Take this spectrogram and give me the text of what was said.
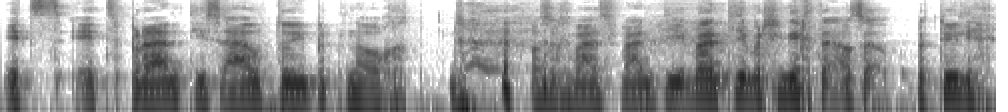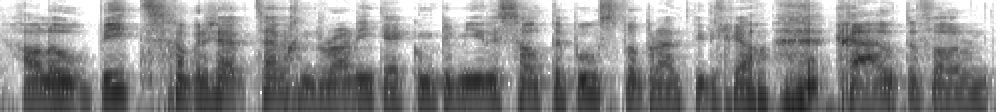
jetzt, jetzt brennt dein Auto über die Nacht. Also ich weiss, wenn die, wenn die wahrscheinlich, also natürlich, hallo, Witz, aber es ist jetzt einfach ein Running Gag und bei mir ist halt der Bus verbrannt, weil ich ja kein Auto fahre und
